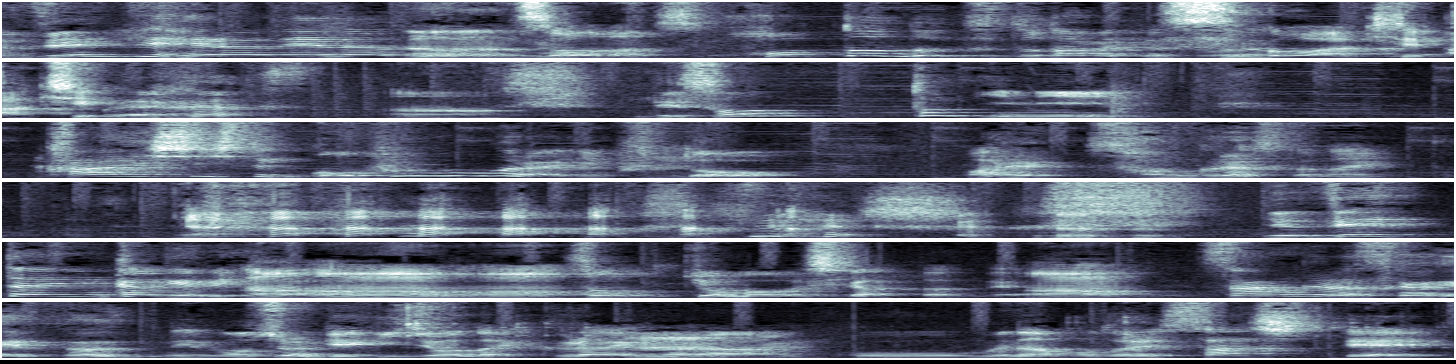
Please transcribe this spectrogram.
全然減らねえなと思ってうんそうなんですよほとんどずっと食べてるすごい飽きて、飽きてくる。うで、その時に、開始して5分後ぐらいにふと、あれ、サングラスがないって思ったんですよ。いや、絶対にかけてきた。今日眩しかったんで。うサングラスかけてると、ねもちろん劇場内暗いから、こう、胸元に刺して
